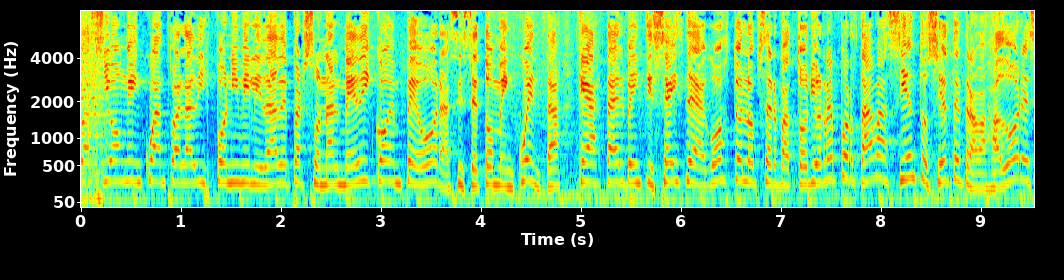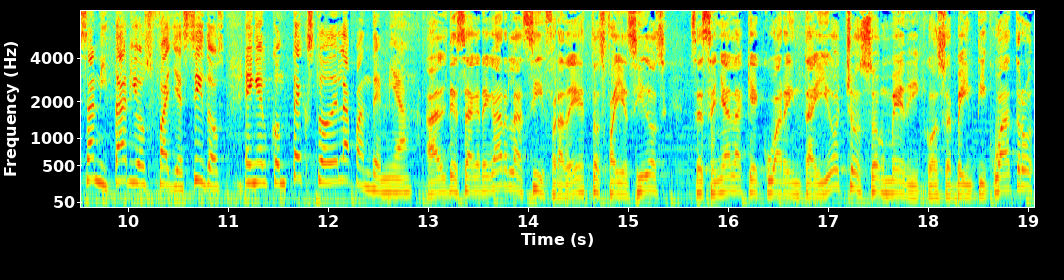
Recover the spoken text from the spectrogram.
Situación en cuanto a la disponibilidad de personal médico empeora si se toma en cuenta que hasta el 26 de agosto el observatorio reportaba 107 trabajadores sanitarios fallecidos en el contexto de la pandemia. Al desagregar la cifra de estos fallecidos, se señala que 48 son médicos, 24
